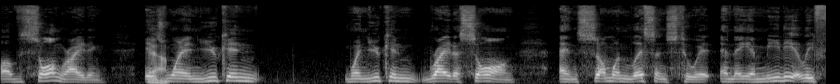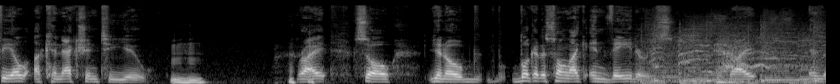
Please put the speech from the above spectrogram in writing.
of songwriting is Yeah. when you can when you can write a song and someone listens to it and they immediately feel a connection to you. Mm-hmm. right? So, you know, look at a song like Invaders, right? And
